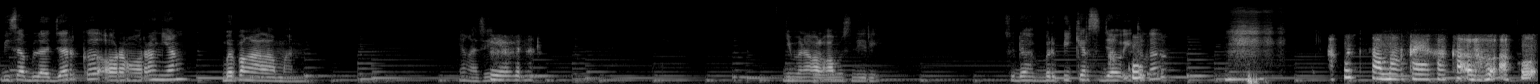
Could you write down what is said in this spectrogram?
bisa belajar ke orang-orang yang berpengalaman ya nggak sih iya benar Gimana kalau kamu sendiri? Sudah berpikir sejauh aku, itu kah? aku sama kayak kakak loh. Aku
